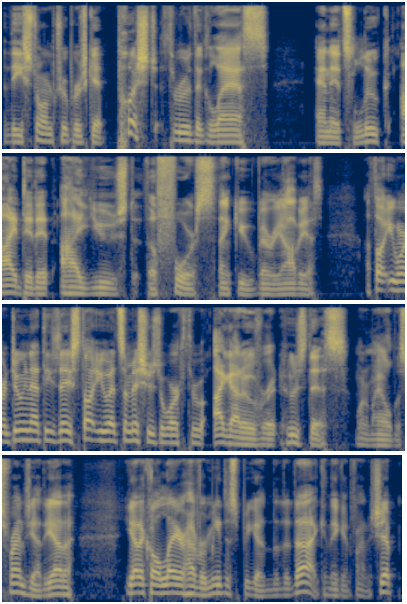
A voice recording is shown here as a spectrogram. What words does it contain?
the stormtroopers get pushed through the glass and it's Luke, I did it, I used the Force. Thank you, very obvious. I thought you weren't doing that these days, thought you had some issues to work through. I got over it. Who's this? One of my oldest friends, yada yada. You gotta call Leia, have her meet us, because da da da. I can they can find a ship.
